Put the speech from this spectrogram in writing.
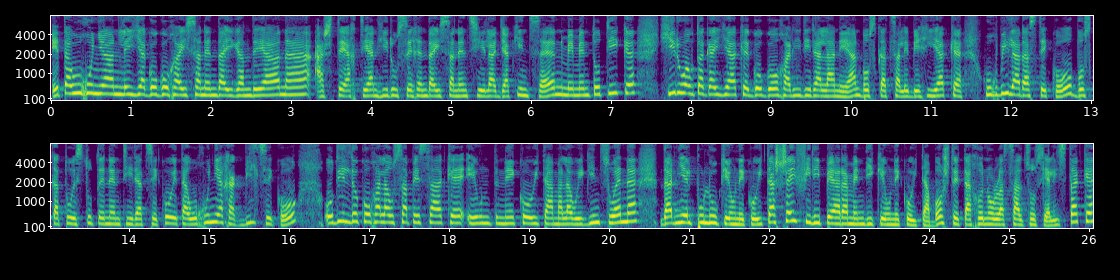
Eta urruñan leia gogorra izanen da igandean, aste artean hiru zerrenda izanen ziela jakintzen, mementotik, hiru autagaiak gogor ari dira lanean, boskatzale berriak hurbilarazteko, boskatu ez dutenen tiratzeko eta urruñarrak biltzeko, odildoko jala usapezak euneko eta amalau egin zuen, Daniel Puluk euneko eta Filipe Aramendik euneko eta bost, eta Renola Zal Sozialistak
